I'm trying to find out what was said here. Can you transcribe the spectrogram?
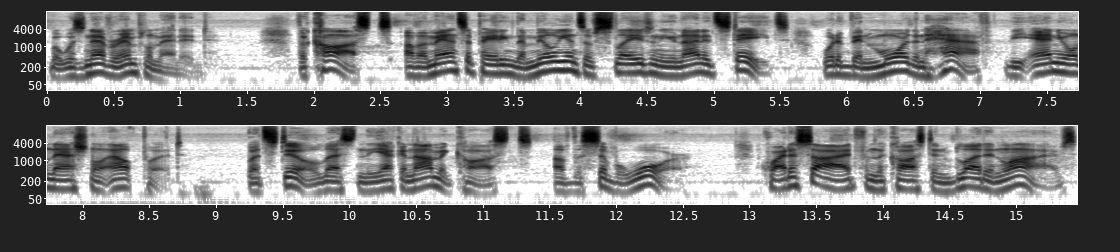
but was never implemented. The costs of emancipating the millions of slaves in the United States would have been more than half the annual national output, but still less than the economic costs of the Civil War quite aside from the cost in blood and lives,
